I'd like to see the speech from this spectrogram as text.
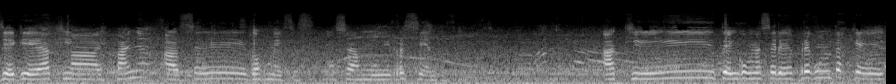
Llegué aquí a España hace dos meses, o sea, muy reciente. Aquí tengo una serie de preguntas que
